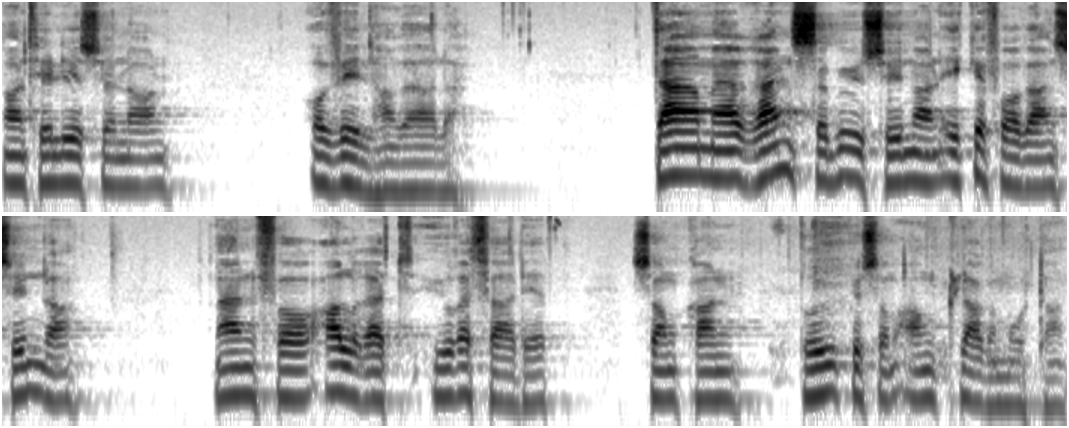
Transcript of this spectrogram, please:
når han tilgir synderen, og vil han være det. Dermed renser Gud synderen ikke for å være en synder, men for all rett urettferdighet som kan brukes som anklage mot ham.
